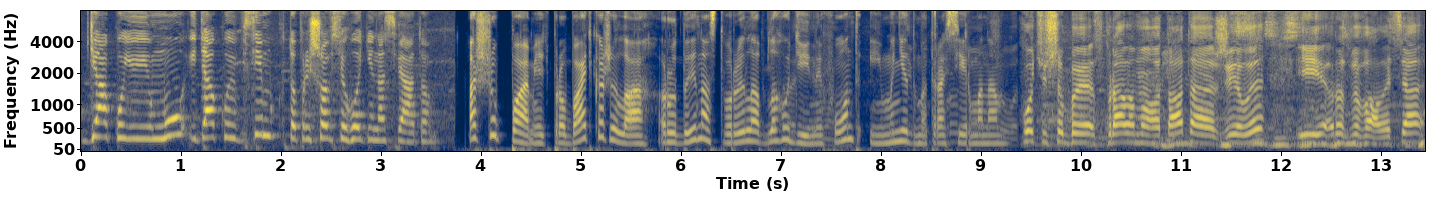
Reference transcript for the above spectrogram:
дякую йому і дякую всім, хто прийшов сьогодні на свято. А щоб пам'ять про батька жила, родина створила благодійний фонд імені Дмитра Сірмана. Хочу, щоб справи мого тата жили і розвивалися.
